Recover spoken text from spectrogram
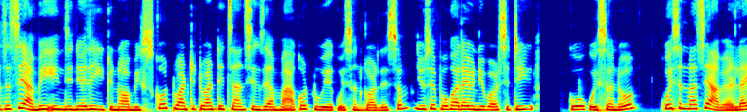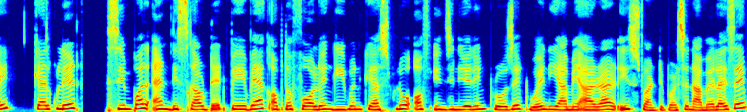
आज चाहिँ हामी इन्जिनियरिङ इकोनोमिक्सको ट्वेन्टी ट्वेन्टी चान्स इक्जाममा आएको टु ए क्वेसन गर्दैछौँ। यो चाहिँ पोखरा युनिभर्सिटीको क्वेसन हो। क्वेसनमा चाहिँ हामीहरूलाई calculate simple and discounted payback of the following given cash flow of engineering project when MARR is twenty percent. हामीहरूलाई चाहिँ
